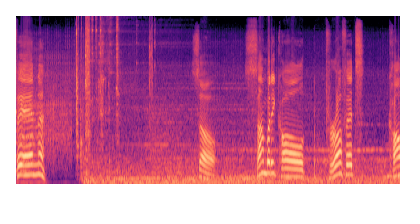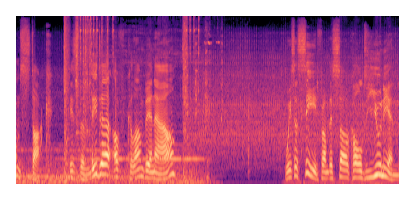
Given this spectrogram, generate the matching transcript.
Finn. So, somebody called Prophet Comstock is the leader of Columbia now. We secede from the so-called Union.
